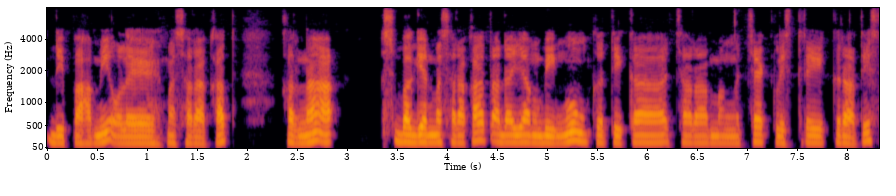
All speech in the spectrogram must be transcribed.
dipahami oleh masyarakat. Karena sebagian masyarakat ada yang bingung ketika cara mengecek listrik gratis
